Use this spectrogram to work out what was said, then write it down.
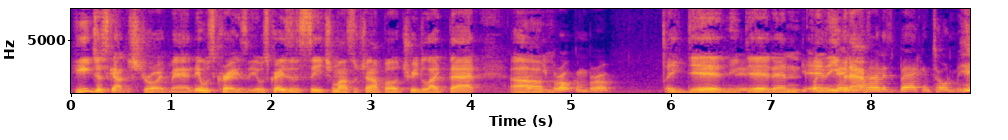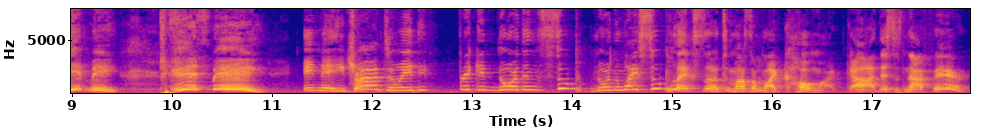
He just got destroyed, man. It was crazy. It was crazy to see Tommaso Ciampa treated like that. he Um, broke him, bro. He did, he did, and He put and his even after behind his back and told him, "Hit me, hit me." And then he tried to, and he freaking northern soup, northern light suplex uh, Tommaso. I'm like, oh my god, this is not fair.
